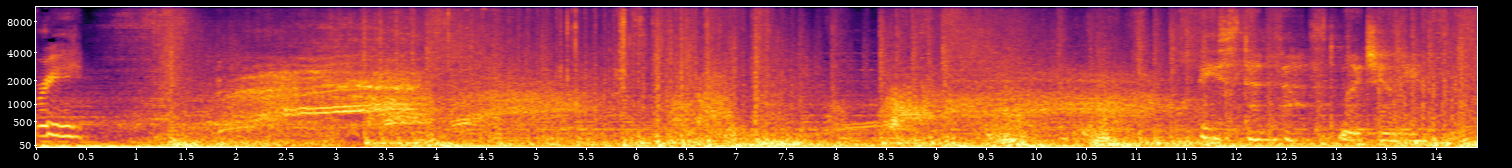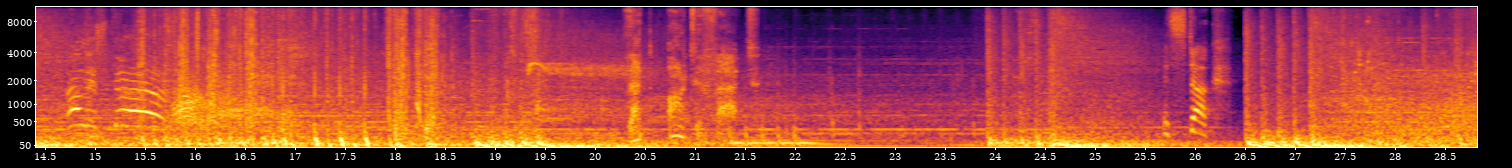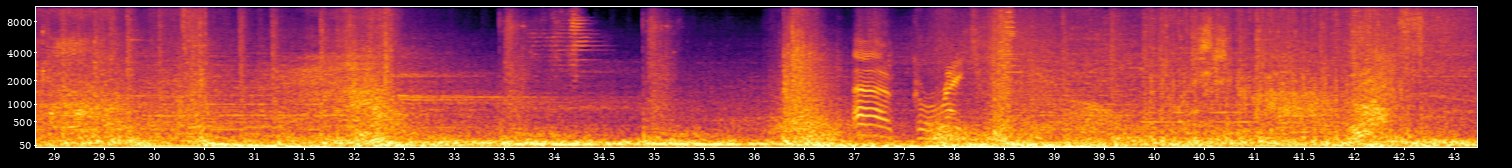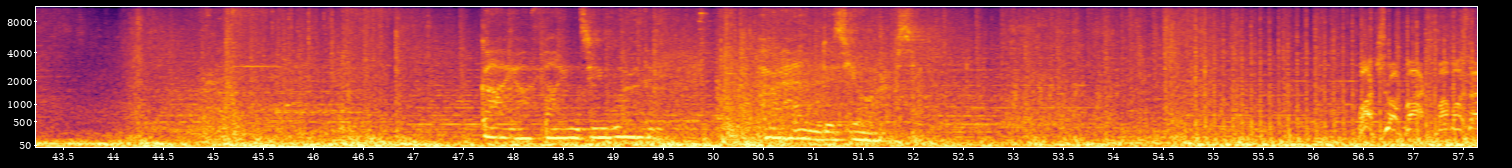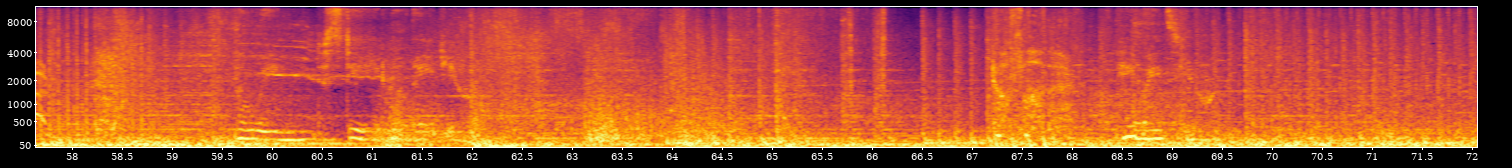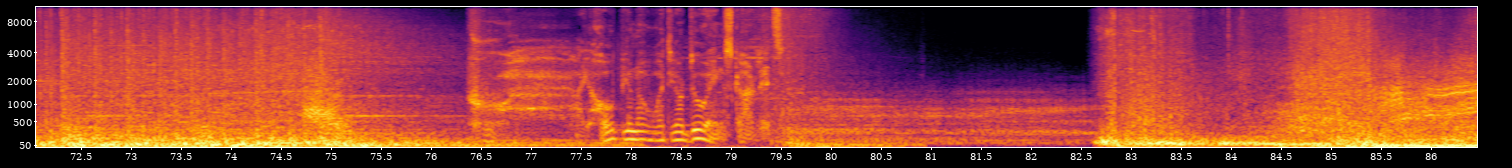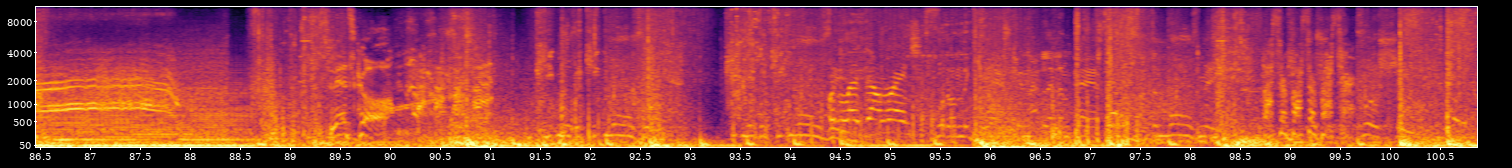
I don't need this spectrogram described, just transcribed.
Free. Be steadfast, my champion. Alistair! That artifact. It's stuck. Finds you worthy. Her hand is yours. Watch your back, mademoiselle! The winged steed will lead you. Your father, he waits you. Hope you know what you're doing, Scarlet. Let's go. Keep moving, keep moving. Keep moving, keep moving. Put the leg down range. Foot on the gas, cannot let them pass. There is something move me. Faster, faster, faster. Pushing.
